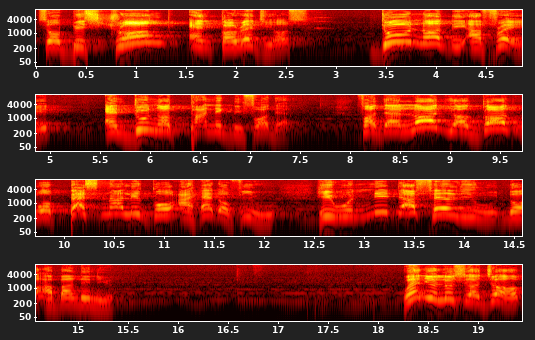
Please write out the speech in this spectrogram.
So be strong and courageous. Do not be afraid and do not panic before them. For the Lord your God will personally go ahead of you. He will neither fail you nor abandon you. When you lose your job,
